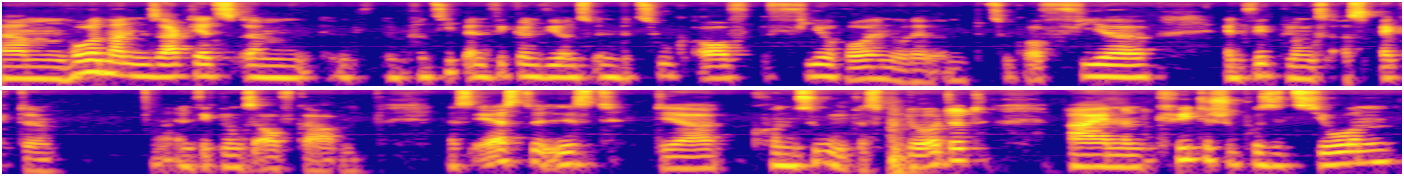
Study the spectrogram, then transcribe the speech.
Ähm, Horelmann sagt jetzt, ähm, im, im, Prinzip entwickeln wir uns in Bezug auf vier Rollen oder in Bezug auf vier Entwicklungsaspekte. Entwicklungsaufgaben. Das erste ist der Konsum. Das bedeutet, eine kritische Position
